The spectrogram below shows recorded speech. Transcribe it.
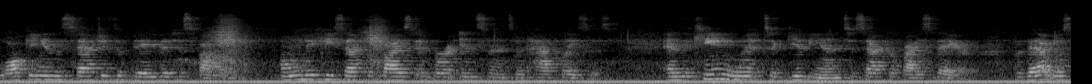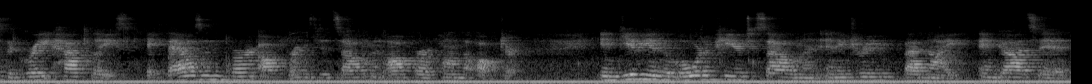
walking in the statutes of David his father. Only he sacrificed and burnt incense in high places. And the king went to Gibeon to sacrifice there, for that was the great high place. A thousand burnt offerings did Solomon offer upon the altar. In Gibeon the Lord appeared to Solomon in a dream by night, and God said,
